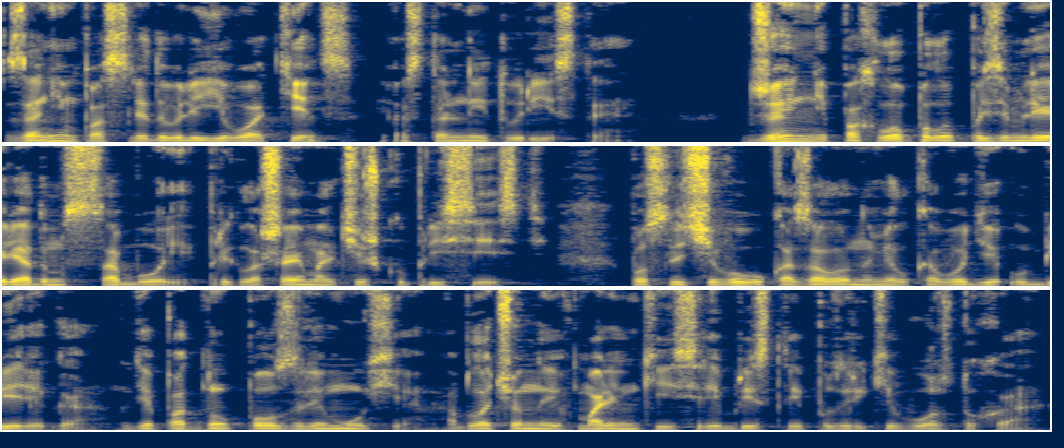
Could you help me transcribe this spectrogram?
За ним последовали его отец и остальные туристы. Дженни похлопала по земле рядом с собой, приглашая мальчишку присесть, после чего указала на мелководье у берега, где по дну ползали мухи, облаченные в маленькие серебристые пузырьки воздуха.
